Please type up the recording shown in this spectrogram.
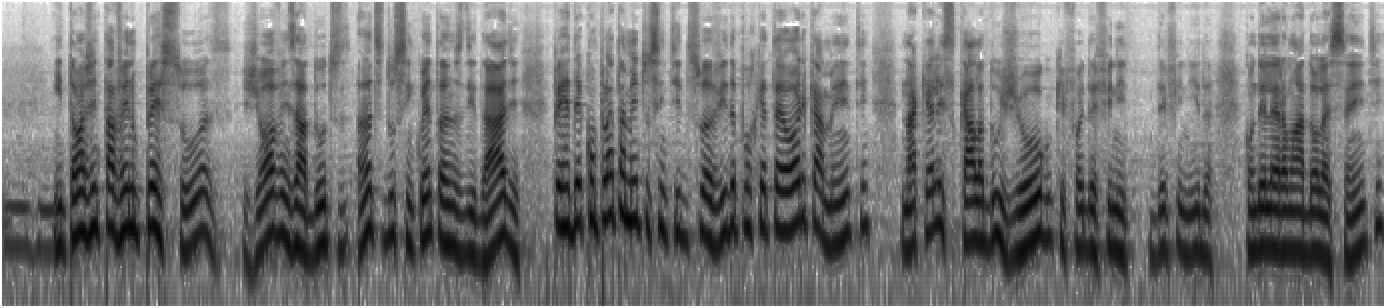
Uhum. Então a gente está vendo pessoas, jovens adultos, antes dos 50 anos de idade, perder completamente o sentido de sua vida, porque teoricamente, naquela escala do jogo que foi defini definida quando ele era um adolescente,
